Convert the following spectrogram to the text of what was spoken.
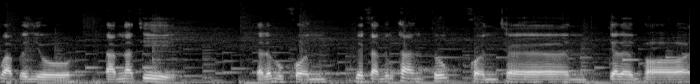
ความเป็นอยู่ตามหน้าที่ แต่ละบุคคล ด้วยกันทุกท่านทุกคนเชิญเจริญพร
